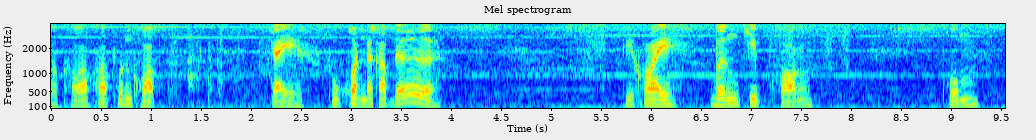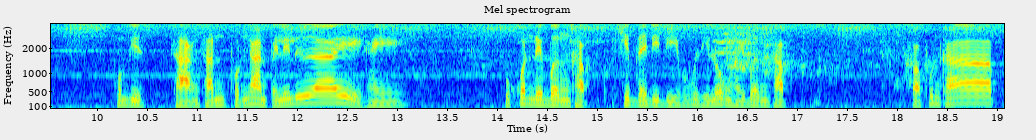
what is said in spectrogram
ก็ขอขอบคุณขอบใจทุกคนนะครับ เด้อที่คอยเบิ่งคลิปของ ผม ผมจะสร้างสรรค์ผลงานไปเรื่อยๆ ให้ทุกคนได้เบิ่งครับ คลิปได้ดีๆผมก็ที่ลงให้เบิ่งครับ ขอบคุณครับ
